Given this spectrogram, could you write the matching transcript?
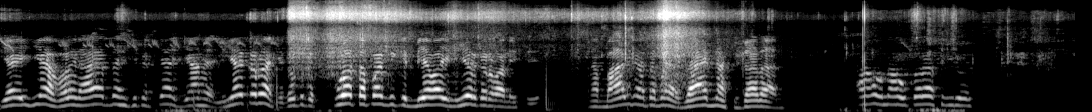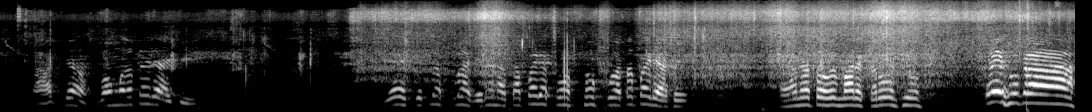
ગયા ગયા વળીને આયા જ નથી. કે ક્યાં ગયા છે. નિયર કરવા કીધું તું કે પૂરા તપાસી કે બે વાગે નિયર કરવાની છે. અને બાર ના તપાસ જાય જ ના સીધા આવું ના આવું કરે છે. ઈ રોજ. હા ક્યાં ગામમાં નતા એ મારે કરવો છે. એ છોકરા!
